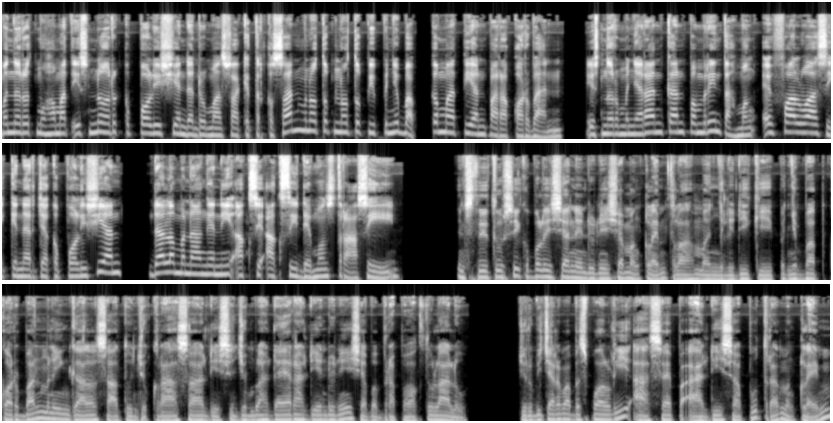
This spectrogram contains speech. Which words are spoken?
Menurut Muhammad Isnur, kepolisian dan rumah sakit terkesan menutup-nutupi penyebab kematian para korban. Isnur menyarankan pemerintah mengevaluasi kinerja kepolisian dalam menangani aksi-aksi demonstrasi. Institusi Kepolisian Indonesia mengklaim telah menyelidiki penyebab korban meninggal saat unjuk rasa di sejumlah daerah di Indonesia beberapa waktu lalu. Juru bicara Mabes Polri, Asep Adi Saputra, mengklaim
